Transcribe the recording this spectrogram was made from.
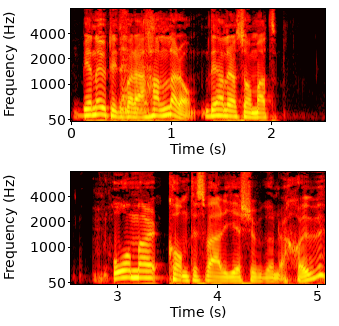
bena ut lite vad det här handlar om. Det handlar alltså om att Omar kom till Sverige 2007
